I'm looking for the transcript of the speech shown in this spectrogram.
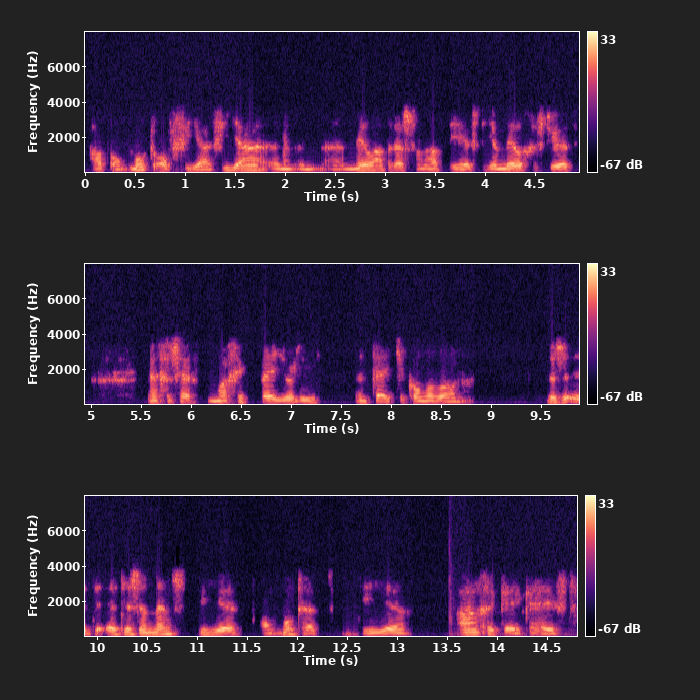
had ontmoet, of via via een, een, een, mailadres van had, die heeft hij een mail gestuurd en gezegd: Mag ik bij jullie een tijdje komen wonen? Dus het, het is een mens die je ontmoet hebt, die je aangekeken heeft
